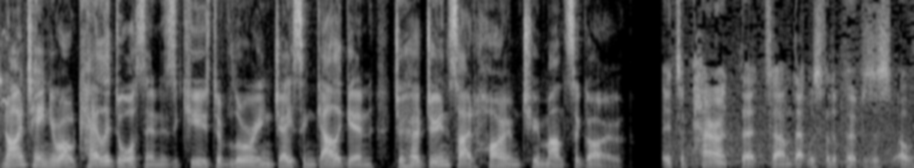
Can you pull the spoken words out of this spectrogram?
19 year old Kayla Dawson is accused of luring Jason Galleghan to her Doonside home two months ago. It's apparent that um, that was for the purposes of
